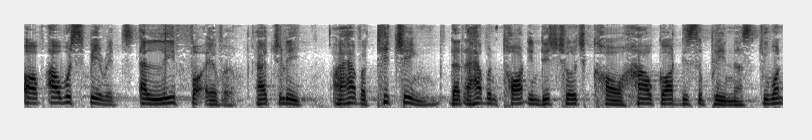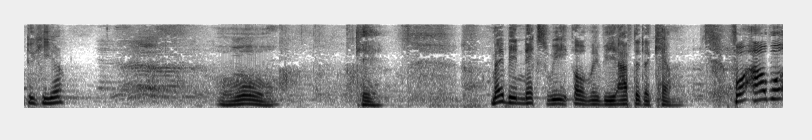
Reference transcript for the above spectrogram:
of our spirits and live forever? Actually, I have a teaching that I haven't taught in this church called How God Disciplined Us. Do you want to hear? Yes. Oh, okay. Maybe next week or maybe after the camp. For our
